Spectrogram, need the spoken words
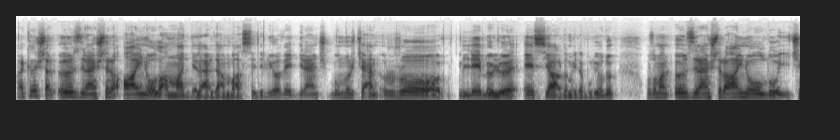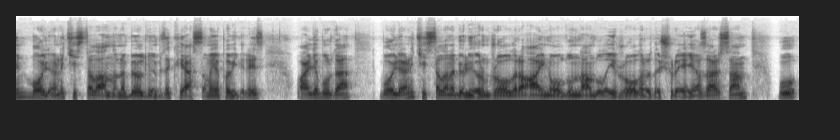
Arkadaşlar öz dirençleri aynı olan maddelerden bahsediliyor ve direnç bulunurken Rho L bölü S yardımıyla buluyorduk. O zaman öz dirençleri aynı olduğu için boylarını kesit alanlarına böldüğümüzde kıyaslama yapabiliriz. O halde burada boylarını kesit alana bölüyorum. Rho'lara aynı olduğundan dolayı rho'ları da şuraya yazarsam bu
